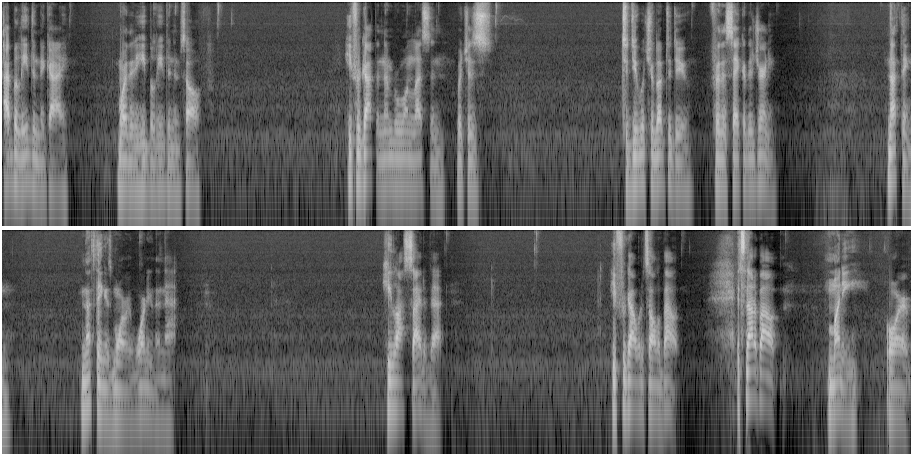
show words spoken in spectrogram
I believed in the guy more than he believed in himself. He forgot the number one lesson, which is to do what you love to do for the sake of the journey. Nothing, nothing is more rewarding than that. He lost sight of that. He forgot what it's all about. It's not about money or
